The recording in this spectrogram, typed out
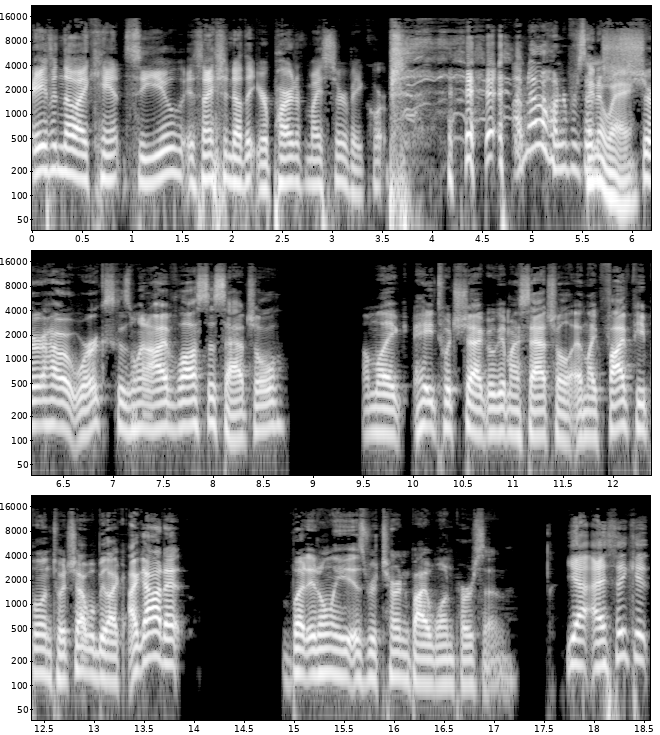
even though I can't see you, it's nice to know that you're part of my survey corps. I'm not 100% In a way. sure how it works because when I've lost a satchel, I'm like, hey, Twitch chat, go get my satchel. And like five people in Twitch chat will be like, I got it. But it only is returned by one person. yeah, I think it.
